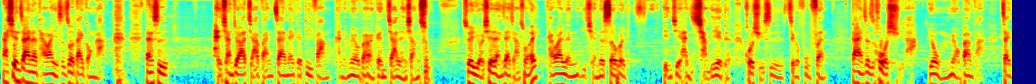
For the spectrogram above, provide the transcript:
那现在呢，台湾也是做代工啊，但是很像就要加班，在那个地方可能没有办法跟家人相处。所以有些人在讲说，哎，台湾人以前的社会。连接很强烈的，或许是这个部分，当然这是或许啦，因为我们没有办法再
